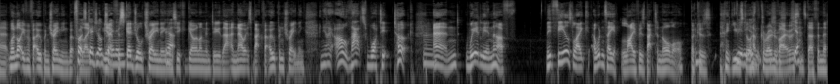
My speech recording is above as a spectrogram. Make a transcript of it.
Uh, well, not even for open training, but For for, like scheduled yeah, training. for scheduled training, Yeah. so you could go along and do that. And now it's back for open training, and you're like, oh, that's what it took. Mm. And weirdly enough, it feels like I wouldn't say life is back to normal because you Really still have isn't. coronavirus Yeah. and stuff, and the,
